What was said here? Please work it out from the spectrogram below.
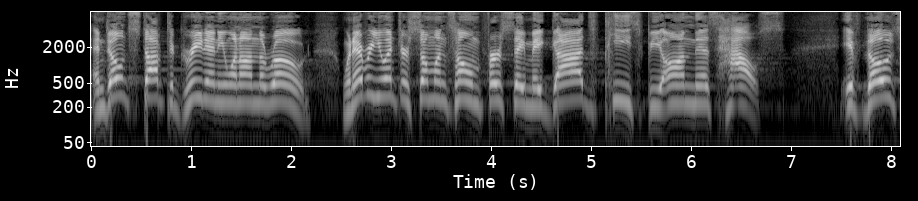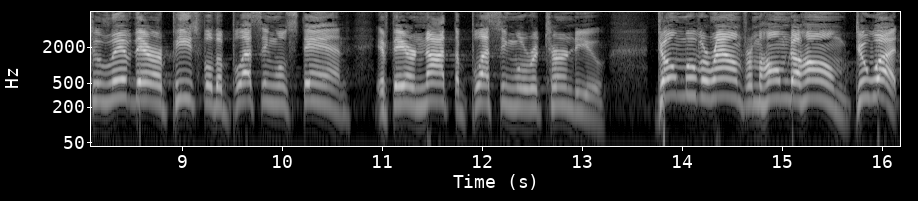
And don't stop to greet anyone on the road. Whenever you enter someone's home, first say, May God's peace be on this house. If those who live there are peaceful, the blessing will stand. If they are not, the blessing will return to you. Don't move around from home to home. Do what?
